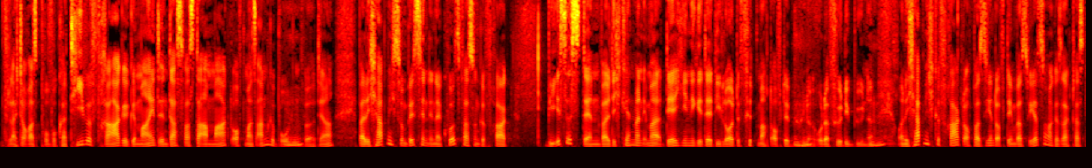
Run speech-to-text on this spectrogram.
vielleicht auch als provokative Frage gemeint in das, was da am Markt oftmals angeboten mhm. wird, ja. Weil ich habe mich so ein bisschen in der Kurzfassung gefragt, wie ist es denn? Weil dich kennt man immer derjenige, der die Leute fit macht auf der Bühne mhm. oder für die Bühne. Mhm. Und ich habe mich gefragt, auch basierend auf dem, was du jetzt nochmal gesagt hast,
